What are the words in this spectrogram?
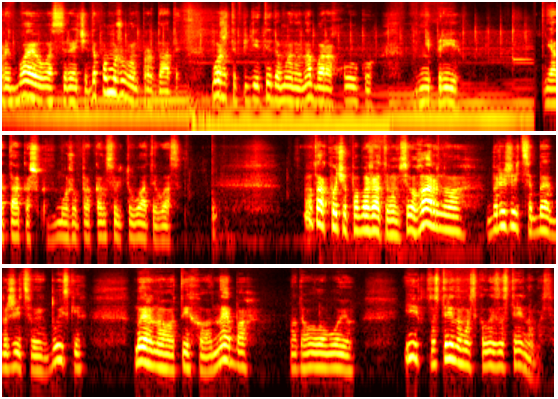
придбаю у вас речі, допоможу вам продати. Можете підійти до мене на барахолку в Дніпрі. Я також можу проконсультувати вас. Ну так, хочу побажати вам всього гарного. Бережіть себе, бережіть своїх близьких, мирного, тихого неба над головою. І зустрінемось, коли зустрінемось.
